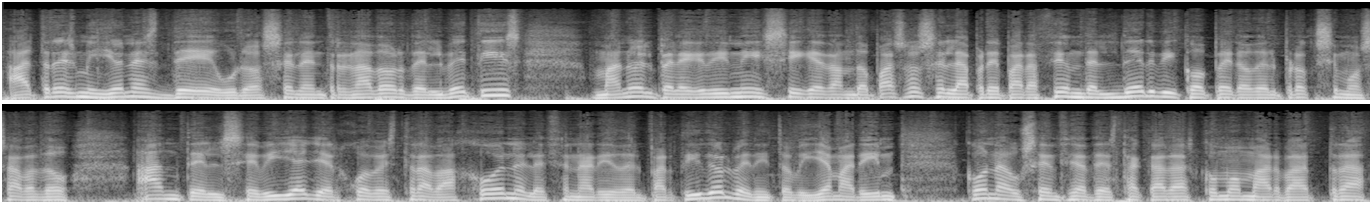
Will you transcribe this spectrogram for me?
a 3 millones de euros. El entrenador del Betis, Manuel Pellegrini, sigue dando pasos en la preparación del derbi copero del próximo sábado ante el Sevilla y el jueves trabajó en el escenario del partido el Benito Villamarín con ausencias destacadas como Mar Bartra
